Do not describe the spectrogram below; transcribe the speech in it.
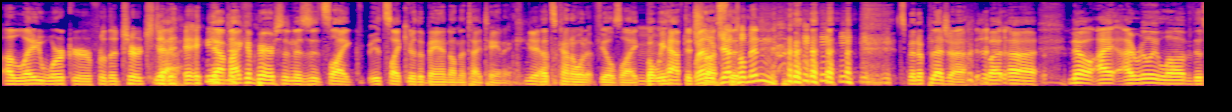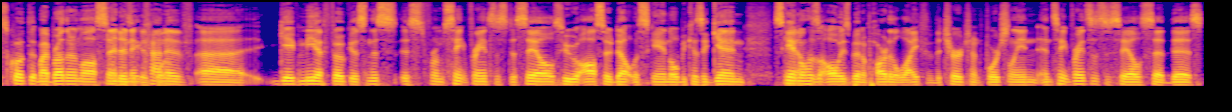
a lay worker for the church today. yeah. My comparison is it's like it's like you're the band on the Titanic. Yeah. That's kind of what it feels like. But we have to well, trust. that- gentlemen. it's been a pleasure. But uh, no, I, I really love this quote that my brother-in-law sent, and it kind quote. of uh, gave me a focus. And this is from Saint Francis de Sales, who also dealt with scandal, because again, scandal Yeah. has always been a part of the life of the church, unfortunately. And, and Saint Francis de Sales said this.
